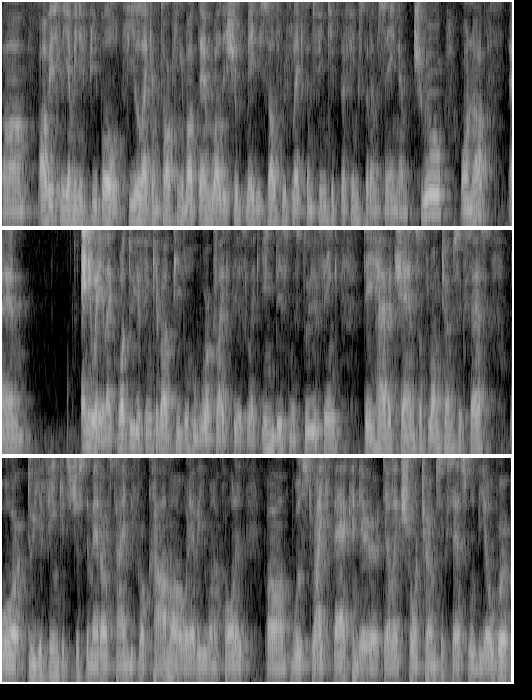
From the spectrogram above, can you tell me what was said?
Um, obviously, I mean, if people feel like I'm talking about them, well, they should maybe self-reflect and think if the things that I'm saying are true or not. And anyway, like, what do you think about people who work like this, like in business? Do you think they have a chance of long-term success? Or do you think it's just a matter of time before karma or whatever you want to call it um, will strike back and their, their like short-term success will be over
